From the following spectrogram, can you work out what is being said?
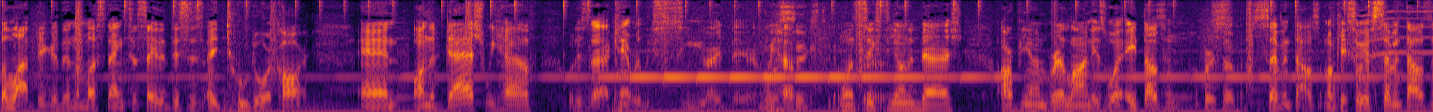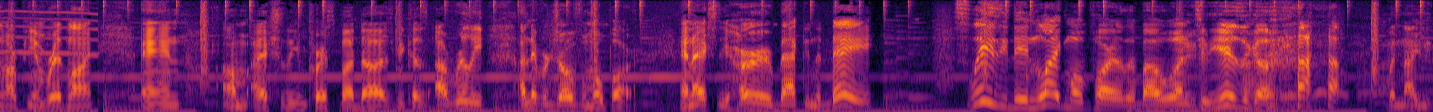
a lot bigger than the Mustang to say that this is a two door car. And on the dash, we have what is that? I can't really see right there. We have 160 on the dash. RPM red line is what, 8,000 or 7,000? okay, so we have 7,000 RPM red line and I'm actually impressed by Dodge because I really, I never drove a Mopar. And I actually heard back in the day, Sleazy didn't like Mopar about one, two years ago. but now you,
